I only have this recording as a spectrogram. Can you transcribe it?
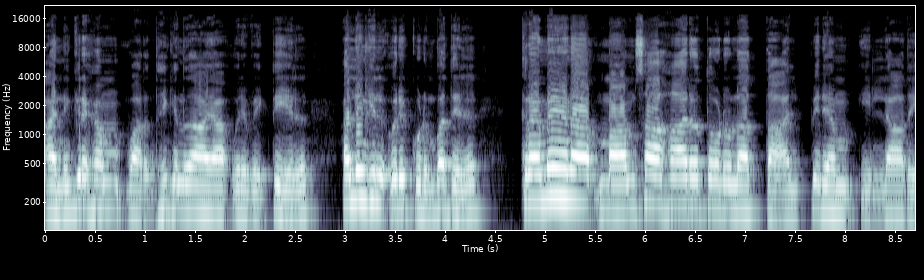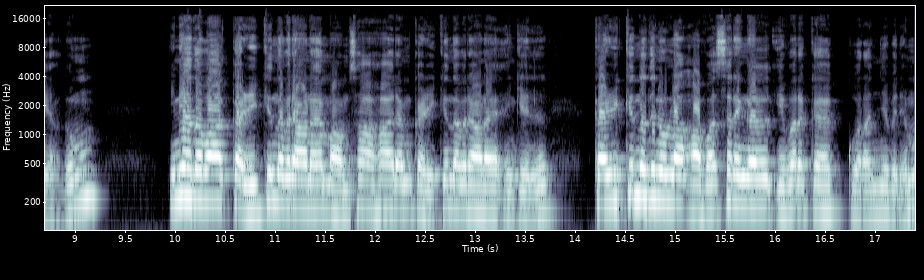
അനുഗ്രഹം വർദ്ധിക്കുന്നതായ ഒരു വ്യക്തിയിൽ അല്ലെങ്കിൽ ഒരു കുടുംബത്തിൽ ക്രമേണ മാംസാഹാരത്തോടുള്ള താല്പര്യം ഇല്ലാതെയാകും. ഇനി അഥവാ കഴിക്കുന്നവരാണ് മാംസാഹാരം കഴിക്കുന്നവരാണ് എങ്കിൽ കഴിക്കുന്നതിനുള്ള അവസരങ്ങൾ ഇവർക്ക് കുറഞ്ഞു വരും.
